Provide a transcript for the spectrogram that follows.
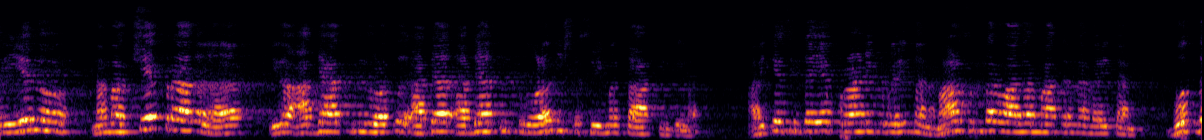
ಇದೇನು ನಮ್ಮ ಕ್ಷೇತ್ರ ಅದಲ್ಲ, ಇದು ಆಧ್ಯಾತ್ಮದೊಳಗೆ ಆಧ್ಯಾತ್ಮಿಕದೊಳಗೆ ಇಷ್ಟು ಶ್ರೀಮಂತ ಆಗ್ತಿದ್ದಿಲ್ಲ. ಅದಕ್ಕೆ ಸಿದ್ದಯ್ಯ ಪುರಾಣಿಕ ಬರೀತಾನೆ, ಬಹಳ ಸುಂದರವಾದ ಮಾತನ್ನ ಬರೀತಾನೆ. ಬುದ್ಧ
